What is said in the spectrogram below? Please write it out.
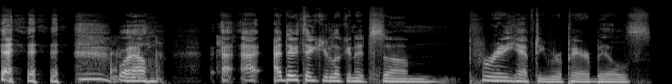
well, I, I, I do think you're looking at some pretty hefty repair bills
